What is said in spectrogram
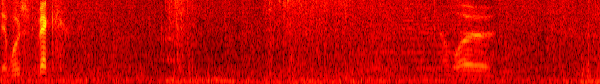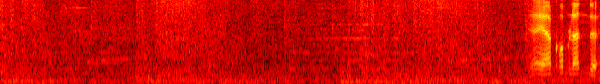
Der muss weg. Jawohl. Ja, ja, komm, lande.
